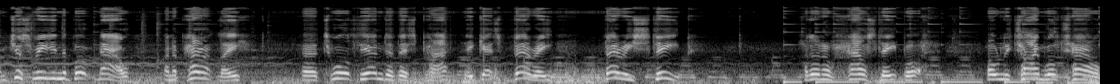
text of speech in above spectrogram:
I'm just reading the book now and apparently uh, towards the end of this path it gets very, very steep. I don't know how steep but only time will tell.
